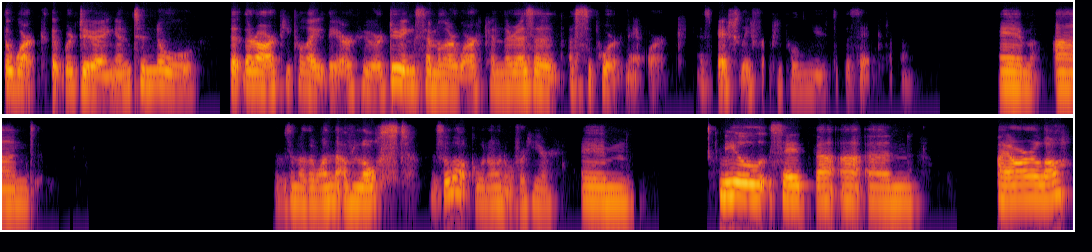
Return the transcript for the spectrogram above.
the work that we're doing and to know that there are people out there who are doing similar work and there is a, a support network, especially for people new to the sector. Um, and there was another one that I've lost. There's a lot going on over here. Um, Neil said that at an IARLA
